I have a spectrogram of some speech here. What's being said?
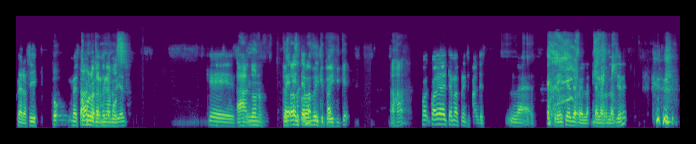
pero sí, ¿Cómo, me estaba cómo lo que terminamos? habías- que, Ah, no, no. ¿Te Eh, estabas acordando de que te dije que? Ajá. ¿cuál, era el tema principal de las creencias de, rela- de las relaciones?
